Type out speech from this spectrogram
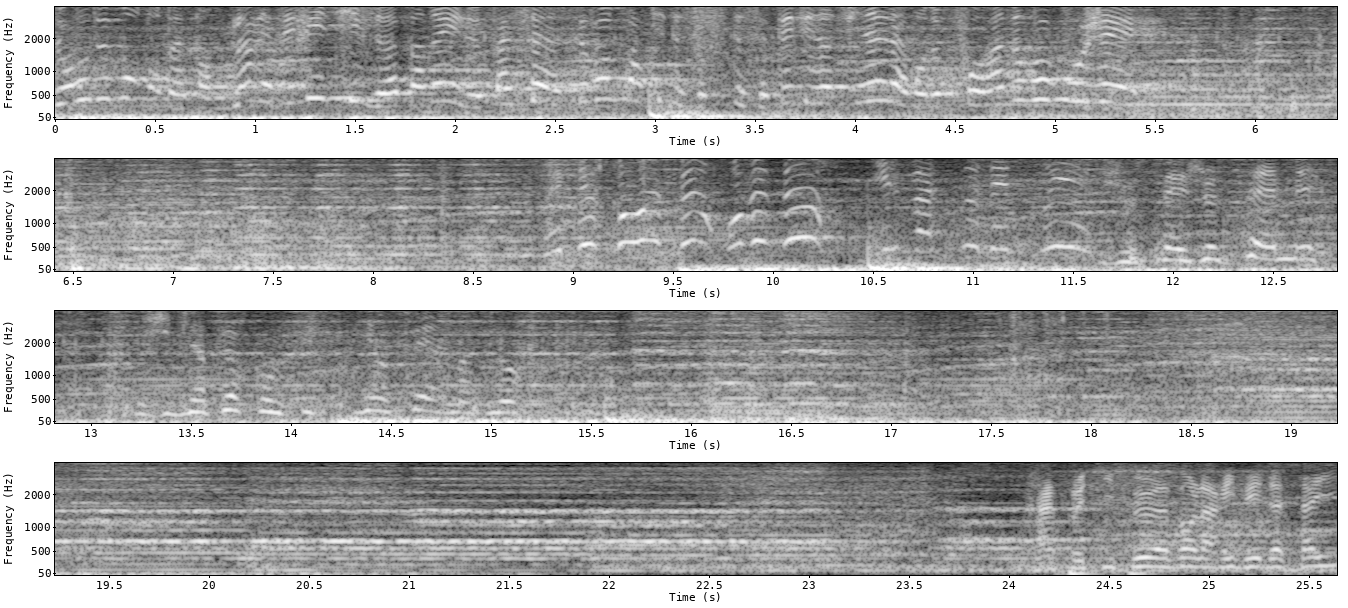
Nous vous demandons d'attendre l'arrêt définitif de l'appareil et de passer à la seconde partie de, cette- de cet épisode final avant de pouvoir à nouveau bouger. Mais qu'est-ce qu'on va faire, professeur? Il va tout détruire Je sais, je sais, mais j'ai bien peur qu'on ne puisse rien faire maintenant. Petit peu avant l'arrivée d'Asahi,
